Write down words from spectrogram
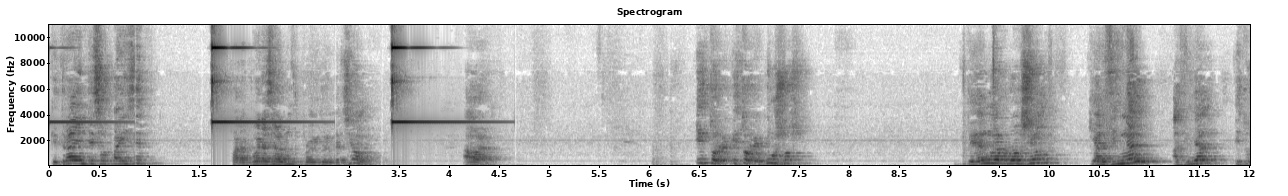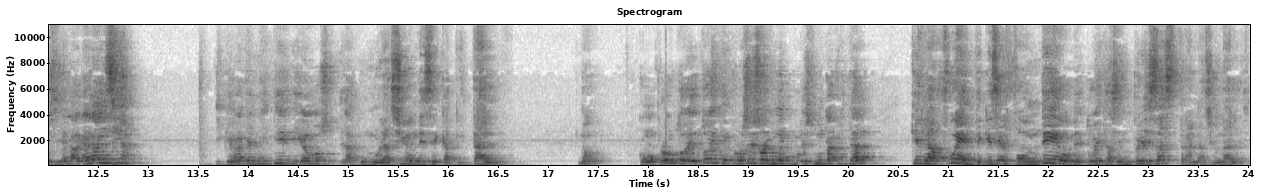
que traen de esos países para poder hacer algún proyecto de inversión. Ahora, estos, estos recursos te dan una producción que al final, al final, esto se llama ganancia y que va a permitir, digamos, la acumulación de ese capital, ¿no? Como producto de todo este proceso hay una acumulación de capital que es la fuente, que es el fondeo de todas estas empresas transnacionales,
